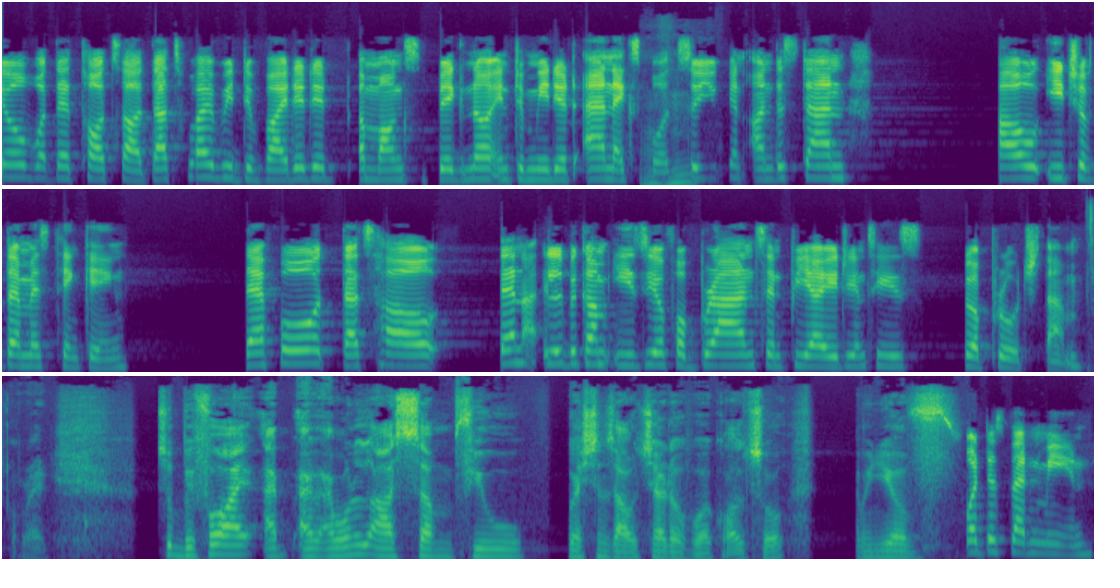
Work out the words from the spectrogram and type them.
hear what their thoughts are. That's why we divided it amongst beginner, intermediate, and experts. Mm-hmm. So you can understand how each of them is thinking. Therefore, that's how then it'll become easier for brands and PR agencies to approach them. All right. So before I, I, I want to ask some few questions outside of work also. I mean, you have What does that mean?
